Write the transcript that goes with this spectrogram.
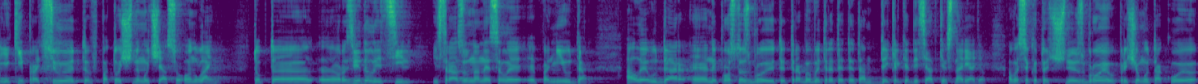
які працюють в поточному часу онлайн. Тобто е, розвідали ціль і одразу нанесли е, по ній удар. Але удар е, не просто зброєю, треба витратити там декілька десятків снарядів, а високоточною зброєю, причому такою,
